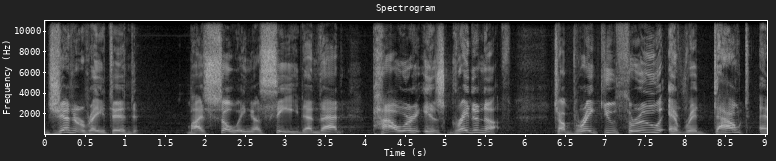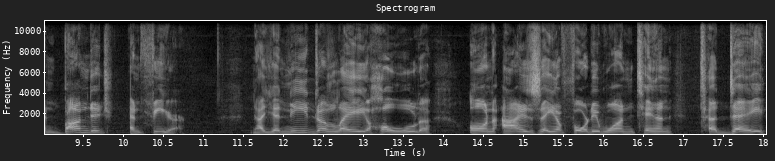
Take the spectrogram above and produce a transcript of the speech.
generated by sowing a seed. And that power is great enough to break you through every doubt and bondage and fear. Now you need to lay hold on Isaiah 41:10 today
